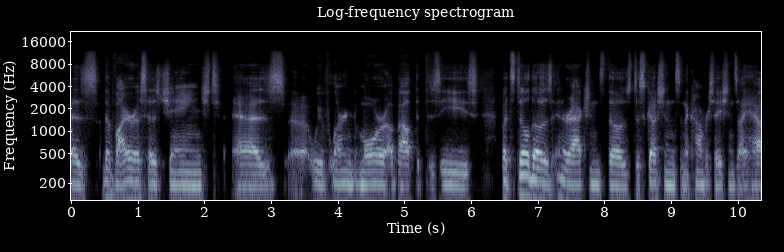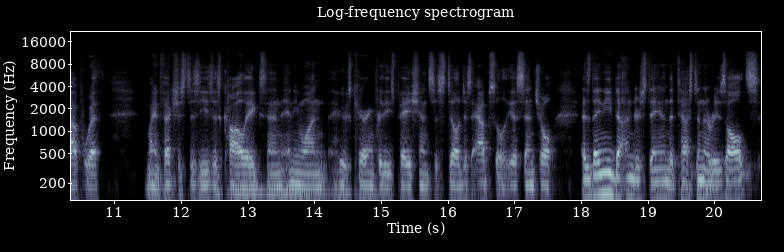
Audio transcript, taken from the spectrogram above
as the virus has changed, as uh, we've learned more about the disease. But still, those interactions, those discussions, and the conversations I have with my infectious diseases colleagues and anyone who's caring for these patients is still just absolutely essential as they need to understand the test and the results.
